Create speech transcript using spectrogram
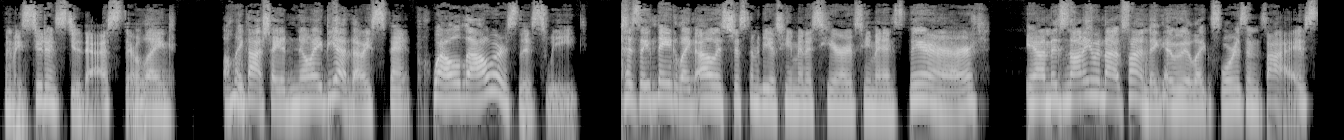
when my students do this, they're like, Oh my gosh, I had no idea that I spent 12 hours this week because they think like, Oh, it's just going to be a few minutes here, a few minutes there. And it's not even that fun. They give it like fours and fives.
